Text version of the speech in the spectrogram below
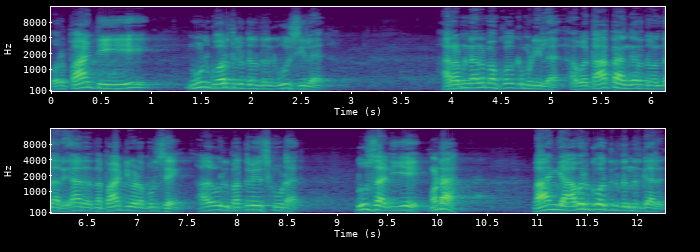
ஒரு பாட்டி நூல் கோர்த்துக்கிட்டு இருந்திருக்கு ஊசியில். அரை மணி நேரமாக கோக்க முடியல. அவள் தாத்தா அங்கேருந்து வந்தார். யார்? அந்த பாட்டியோட புருஷன். அது ஒரு பத்து வயசு கூட. லூசா நீயே கொண்டா. வாங்கி அவர் கோர்த்துக்கிட்டு இருந்திருக்காரு.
